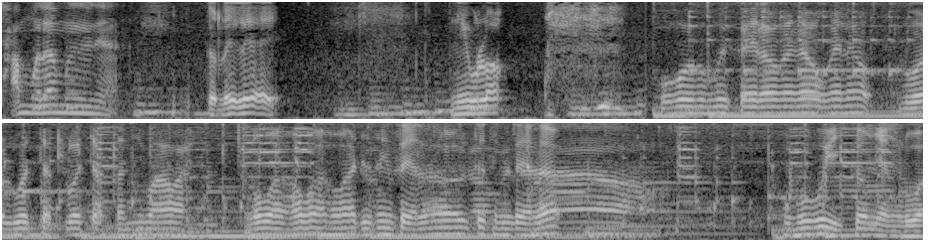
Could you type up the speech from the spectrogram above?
ช้ำหมดแล้วมือเนี่ย กดเรื่อยๆ นิ้วล็อก โอ้ยใกล้แล้วใกล้แล้วใกล้แล้วรัวรัวจัดรัวจัดตอนนี้มาว่ะเอาว่ะเอาว่ะเอาว่ะจะถึงแสนแล้วจะถึงแสนแล้วโอ้ยเพิ่มอย่างรัว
